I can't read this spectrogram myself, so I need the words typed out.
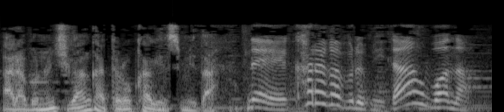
알아보는 시간 갖도록 하겠습니다. 네, 카라가 부릅니다. 원어.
